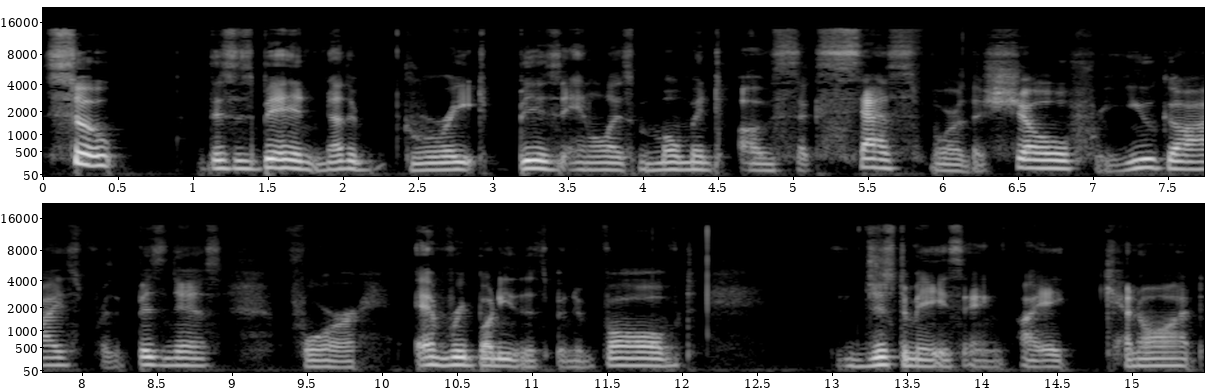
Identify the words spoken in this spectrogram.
So, this has been another great biz analyst moment of success for the show, for you guys, for the business, for everybody that's been involved. Just amazing. I cannot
